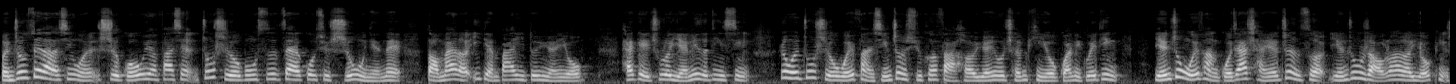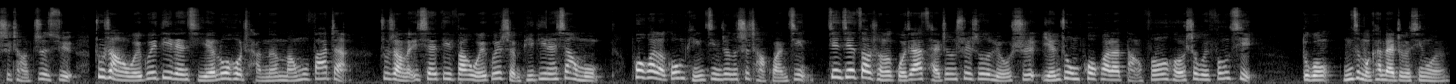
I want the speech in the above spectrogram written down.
本周最大的新闻是，国务院发现中石油公司在过去十五年内倒卖了1.8亿吨原油，还给出了严厉的定性，认为中石油违反行政许可法和原油成品油管理规定，严重违反国家产业政策，严重扰乱了油品市场秩序，助长了违规地炼企业落后产能、盲目发展，助长了一些地方违规审批地炼项目，破坏了公平竞争的市场环境，间接造成了国家财政税收的流失，严重破坏了党风和社会风气。杜工，你怎么看待这个新闻？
